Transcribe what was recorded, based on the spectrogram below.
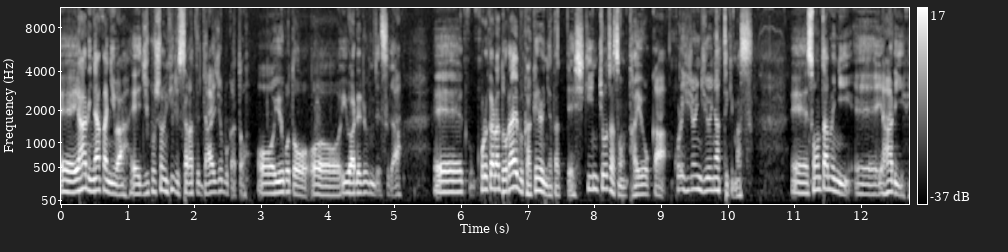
えー、やはり中には、えー、自己消費比率下がって大丈夫かということを言われるんですが、えー、これからドライブかけるにあたって資金調達の多様化、これ非常に重要になってきます。えそのために、えやはり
